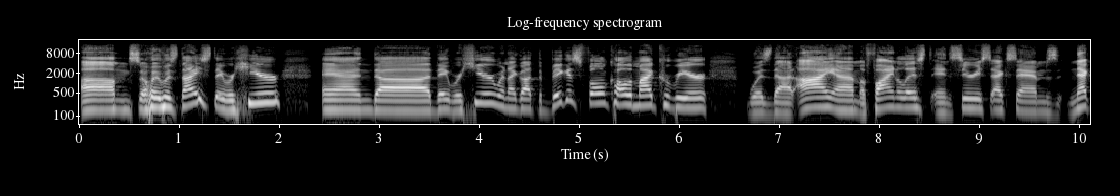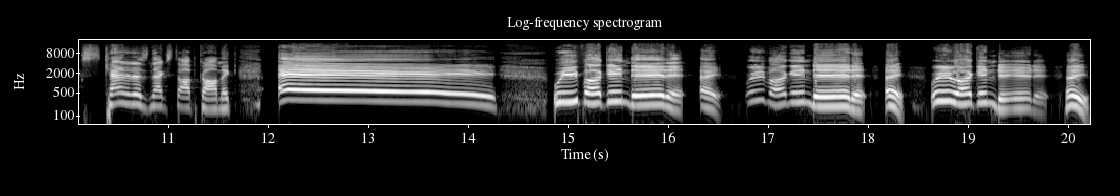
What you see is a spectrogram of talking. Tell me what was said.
Um, so it was nice. They were here, and uh, they were here when I got the biggest phone call of my career. Was that I am a finalist in Sirius XM's next Canada's Next Top Comic. Hey, we fucking did it. Hey, we fucking did it. Hey, we fucking did it. Hey,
